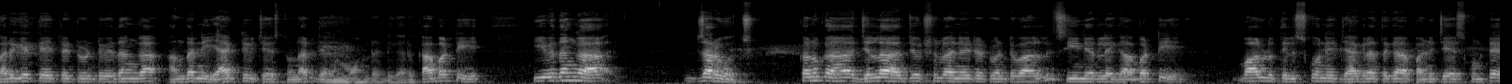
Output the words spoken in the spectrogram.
పరిగెత్తేటటువంటి విధంగా అందరినీ యాక్టివ్ చేస్తున్నారు జగన్మోహన్ రెడ్డి గారు. కాబట్టి ఈ విధంగా జరగవచ్చు. కనుక జిల్లా అధ్యక్షులు అనేటటువంటి వాళ్ళు సీనియర్లే కాబట్టి వాళ్ళు తెలుసుకొని జాగ్రత్తగా పని చేసుకుంటే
